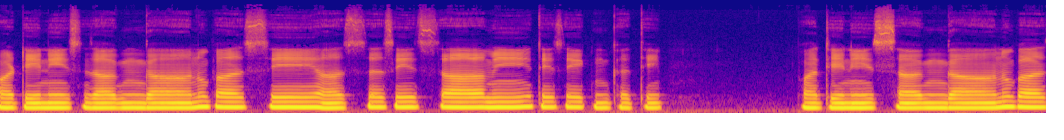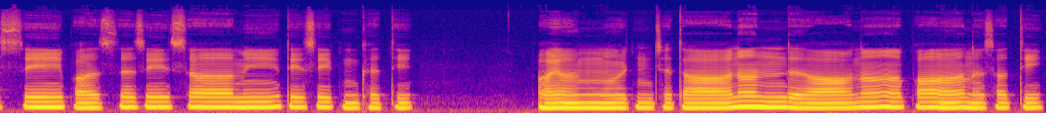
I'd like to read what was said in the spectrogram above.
පටිනිස්සග්ගානු පස්සේ අස්ස සිස්සාමීති සික්කති පටිනිස්සංගානු පස්සේ පස්ස සිස්සාමීති සික්කති අයං උච්චතානන්ද ආනාපාන සති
